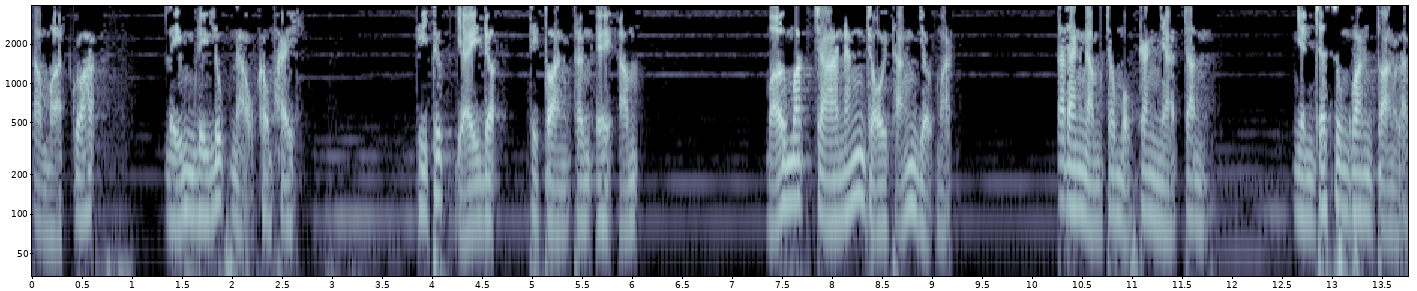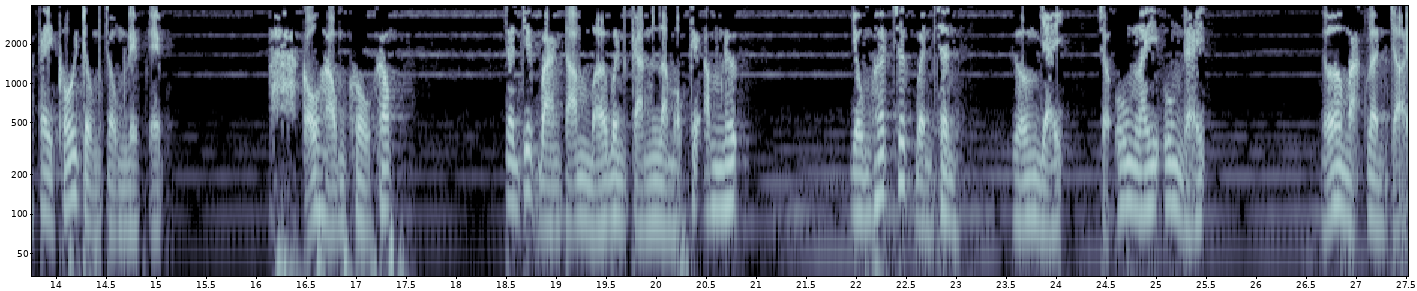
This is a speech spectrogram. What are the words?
Ta mệt quá Liệm đi lúc nào không hay. Khi thức dậy đó Thì toàn thân ê ẩm. Mở mắt ra nắng trội thẳng vào mặt. Ta đang nằm trong một căn nhà tranh. Nhìn ra xung quanh toàn là cây cối trùng trùng điệp điệp. À, Cổ họng khô khóc trên chiếc bàn tạm bợ bên cạnh là một cái ấm nước. Dùng hết sức bình sinh, Gượng dậy rồi uống lấy uống để. Ngửa mặt lên trời.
